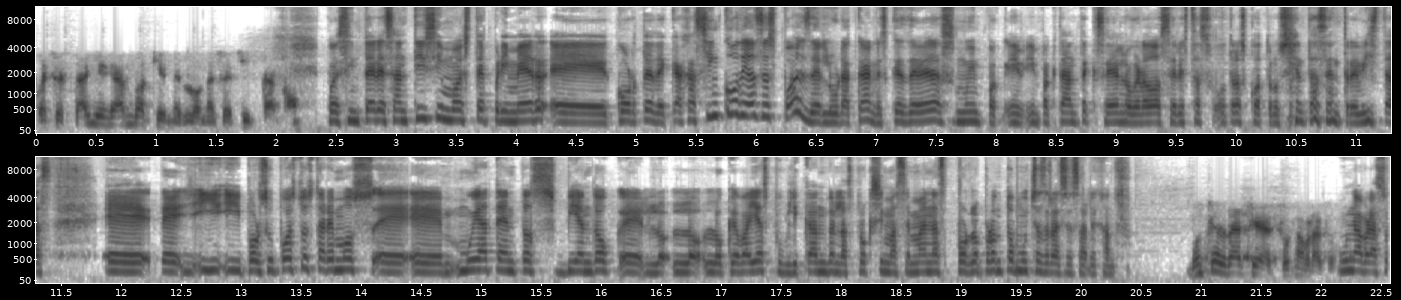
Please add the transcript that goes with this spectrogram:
pues está llegando a quienes lo necesitan, ¿no? Pues interesantísimo este primer eh, corte de caja, cinco días después del huracán, es que de verdad es muy impactante que se hayan logrado hacer estas otras 400 entrevistas eh, y, por supuesto estaremos eh, muy atentos viendo lo, lo que vayas publicando en las próximas semanas. Por lo pronto, muchas gracias Alejandro. Muchas gracias, un abrazo. Un abrazo.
